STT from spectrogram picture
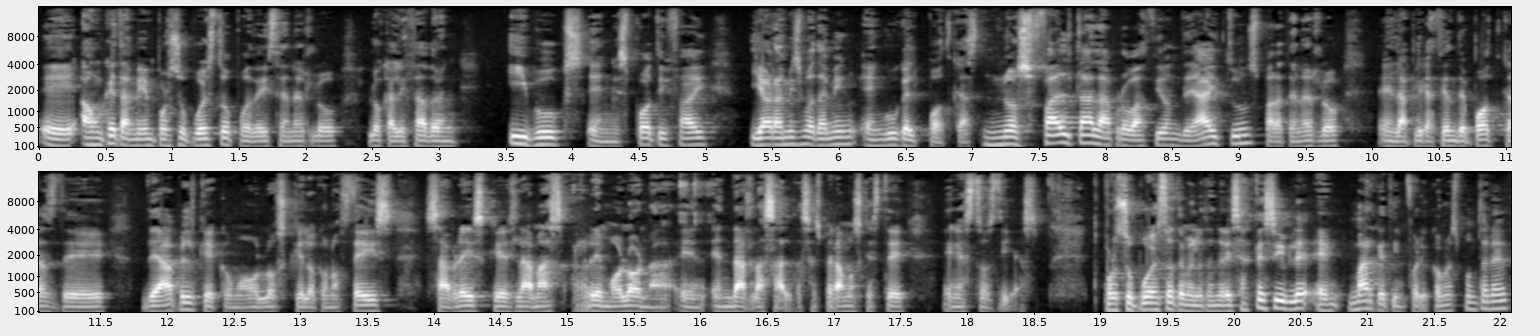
Eh, aunque también, por supuesto, podéis tenerlo localizado en ebooks, en Spotify y ahora mismo también en Google Podcast. Nos falta la aprobación de iTunes para tenerlo en la aplicación de podcast de, Apple, que como los que lo conocéis sabréis que es la más remolona en, dar las altas. Esperamos que esté en estos días. Por supuesto, también lo tendréis accesible en marketingforecommerce.net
